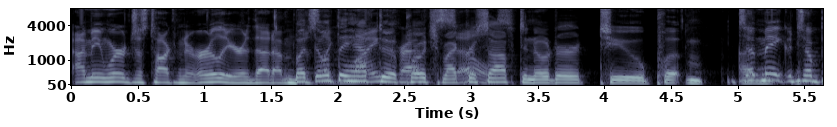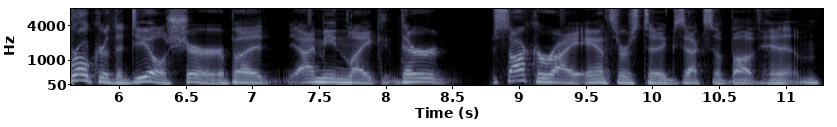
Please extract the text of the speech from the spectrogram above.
I mean, we were just talking earlier that I'm. But don't like, they have to Minecraft approach sells. Microsoft in order to put to um, make to broker the deal? Sure, but I mean, like their Sakurai answers to execs above him,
